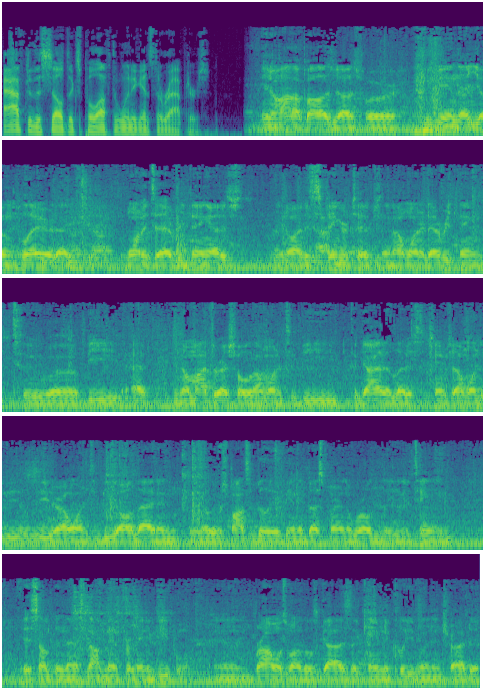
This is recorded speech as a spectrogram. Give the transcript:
after the Celtics pull off the win against the Raptors. You know, I apologize for being that young player that wanted to everything at his, you know, at his fingertips, and I wanted everything to uh, be at, you know, my threshold. I wanted to be the guy that led us to championship. I wanted to be the leader. I wanted to be all that, and you know, the responsibility of being the best player in the world and leading a team is something that's not meant for many people. And Bron was one of those guys that came to Cleveland and tried to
